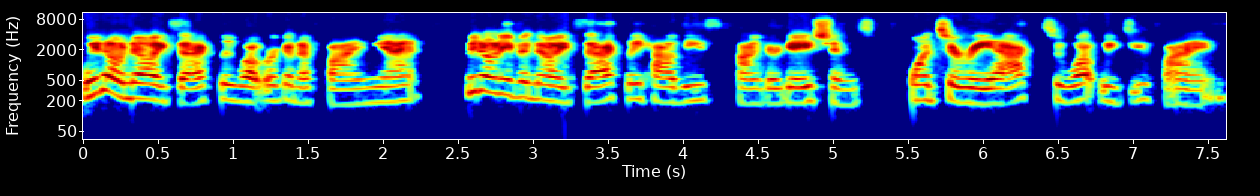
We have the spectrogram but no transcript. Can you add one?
We don't know exactly what we're going to find yet. We don't even know exactly how these congregations want to react to what we do find.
